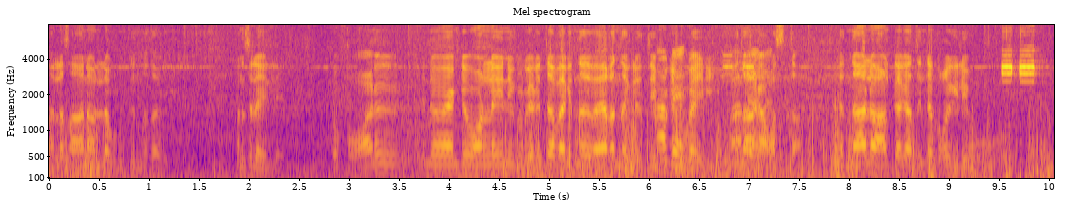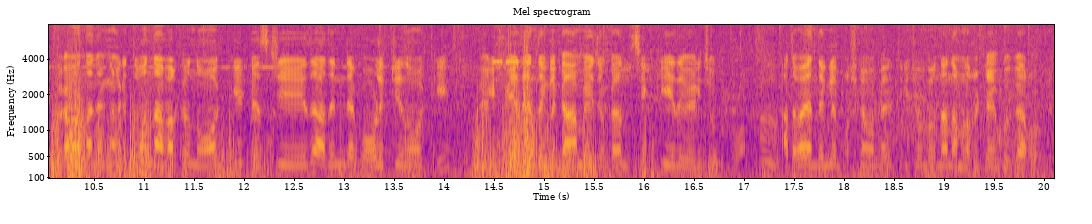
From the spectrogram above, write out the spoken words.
നല്ല സാധനമല്ല കൊടുക്കുന്നത് അവർ മനസ്സിലായില്ലേ? ഇപ്പോൾ ഫോണ് വേണ്ടി ഓൺലൈനിൽ കൂടി എടുത്താൽ വരുന്നത് വേറെ എന്തെങ്കിലും തീപ്പിടിപ്പായിരിക്കും അതാണ് അവസ്ഥ. എന്നാലും ആൾക്കാർ അതിന്റെ പുറകിലേ പോകും. ഇവിടെ വന്നാൽ ഞങ്ങൾക്ക് വന്ന് അവർക്ക് നോക്കി ടെസ്റ്റ് ചെയ്ത് അതിന്റെ ക്വാളിറ്റി നോക്കി വെരിഫൈ ചെയ്ത് എന്തെങ്കിലും ഡാമേജ് ഉണ്ടോ എന്ന് ചെക്ക് ചെയ്ത് മേടിച്ചു കൊണ്ട് പോകാം അഥവാ എന്തെങ്കിലും പ്രശ്നമുണ്ടെങ്കിൽ തിരിച്ചു കൊണ്ടുവന്നാൽ നമ്മൾ റിട്ടേൺ കൊടുക്കാറുണ്ട്.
